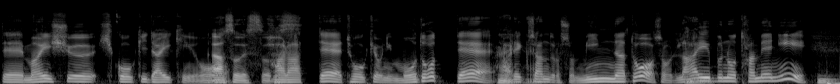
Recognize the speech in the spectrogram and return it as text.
で毎週飛行機代金を払って東京に戻って、はいアレクサンドロスのみんなとそのライブのためにうん。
